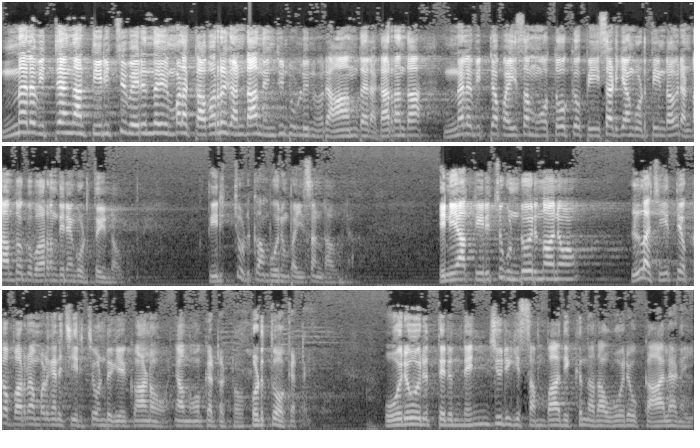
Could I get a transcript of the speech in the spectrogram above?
ഇന്നലെ വിറ്റങ്ങാൻ തിരിച്ചു വരുന്ന നമ്മളെ കവറ് കണ്ടാ നെഞ്ചിന്റെ ഉള്ളിൽ ഒരു ആന്തല. കാരണം എന്താ? ഇന്നലെ വിറ്റ പൈസ മൂത്തോക്ക് പീസ് അടിക്കാൻ കൊടുത്തിട്ടുണ്ടാവും. രണ്ടാമത്തോക്ക് വേറെ എന്തിനും കൊടുത്തിട്ടുണ്ടാവും. തിരിച്ചു കൊടുക്കാൻ പോലും പൈസ ഉണ്ടാവില്ല. ഇനി ആ തിരിച്ചു കൊണ്ടുവരുന്നവനോ ഉള്ള ചീത്തയൊക്കെ പറഞ്ഞ് നമ്മളിങ്ങനെ ചിരിച്ചുകൊണ്ട് കേൾക്കുകയാണോ ഞാൻ നോക്കട്ടെ കേട്ടോ കൊടുത്തു നോക്കട്ടെ. ഓരോരുത്തരും നെഞ്ചുരുകി സമ്പാദിക്കുന്നതാ ഓരോ കാലണൈ.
